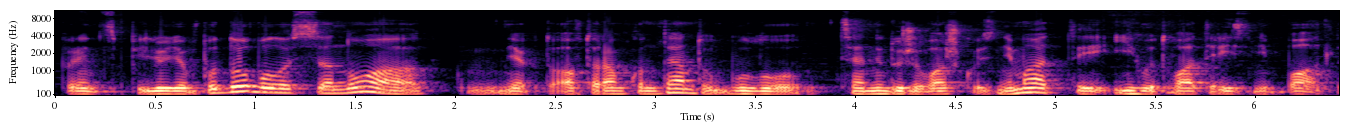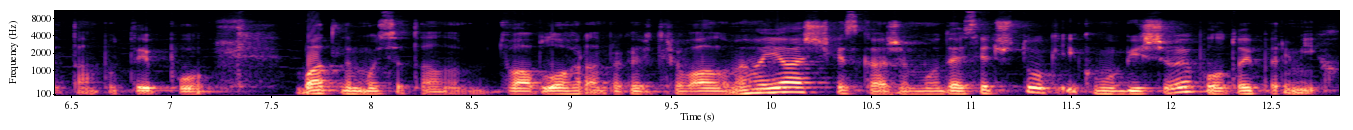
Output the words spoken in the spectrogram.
в принципі, людям подобалося. Ну а як то авторам контенту було це не дуже важко знімати і готувати різні батли. Там, по типу, батлимося, там два блогера, наприклад, відкривали мегаящики, скажімо, 10 штук, і кому більше випало, той переміг.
